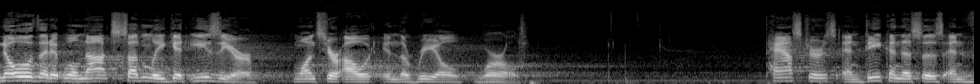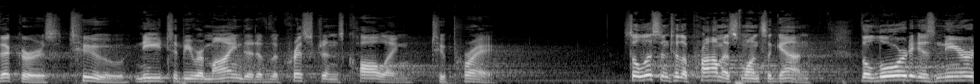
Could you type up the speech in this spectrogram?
Know that it will not suddenly get easier once you're out in the real world. Pastors and deaconesses and vicars, too, need to be reminded of the Christian's calling to pray. So listen to the promise once again The Lord is near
